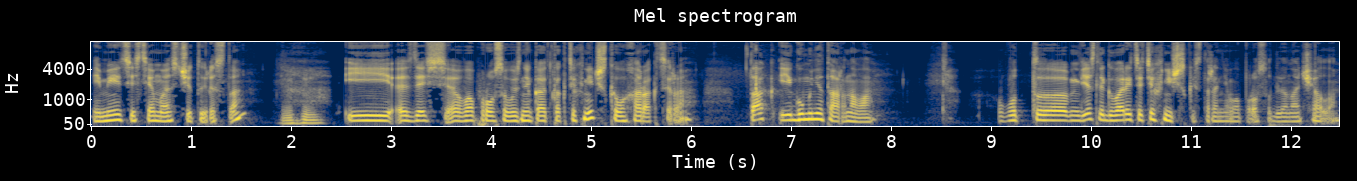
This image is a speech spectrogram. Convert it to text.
имеет систему С-400. Угу. И здесь вопросы возникают как технического характера, так и гуманитарного. Вот э, если говорить о технической стороне вопроса для начала.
